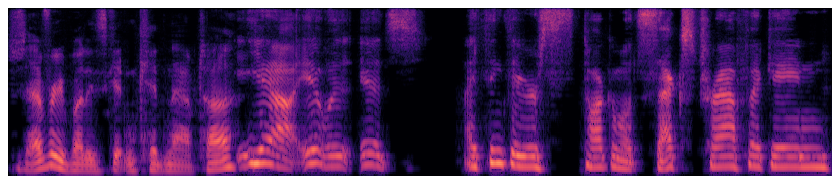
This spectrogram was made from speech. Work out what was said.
Just everybody's getting kidnapped, huh? Yeah, it was. It's. I think they were talking about sex trafficking.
